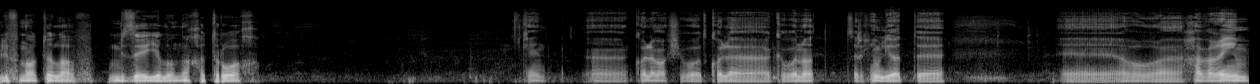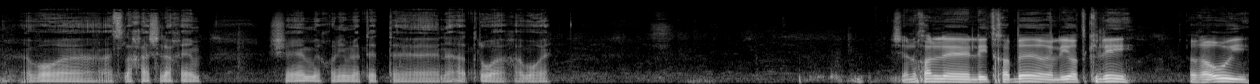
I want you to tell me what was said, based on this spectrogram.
לפנות אליו, מזה יהיה לו נחת רוח. כן, אה, כל המחשבות, כל הכוונות צריכים להיות אה, עבור החברים, עבור ההצלחה שלכם, שהם יכולים לתת נחת רוח הבורא. שנוכל להתחבר, להיות כלי ראוי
